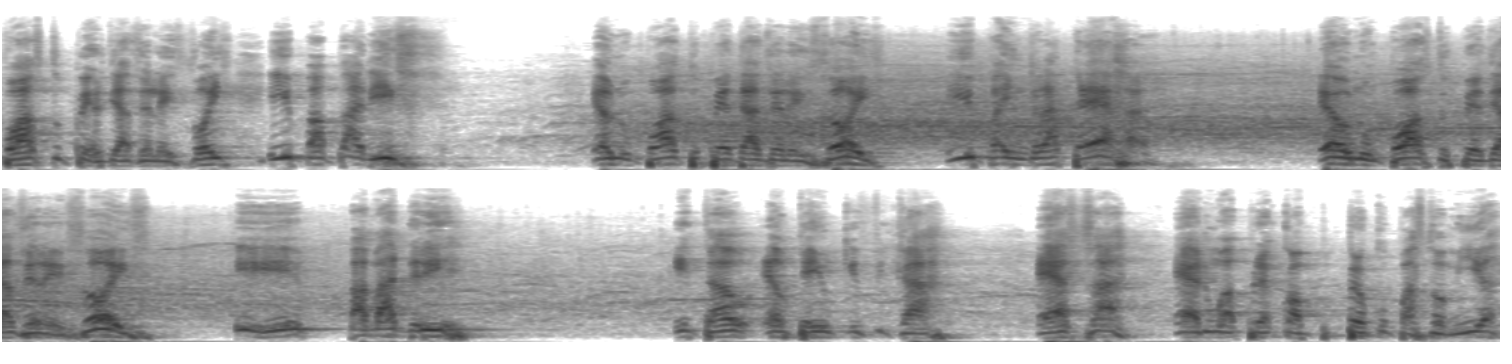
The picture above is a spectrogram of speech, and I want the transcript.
posso perder as eleições e ir para Paris. Eu não posso perder as eleições e ir para Inglaterra. Eu não posso perder as eleições e ir para Madrid. Então eu tenho que ficar. Essa era uma preocupação minha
